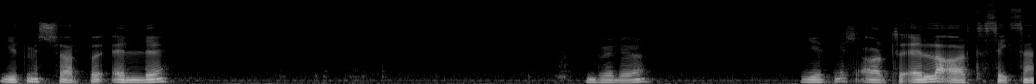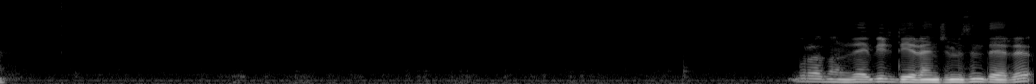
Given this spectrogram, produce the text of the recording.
70 çarpı 50 bölü 70 artı 50 artı 80 Buradan R1 direncimizin değeri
